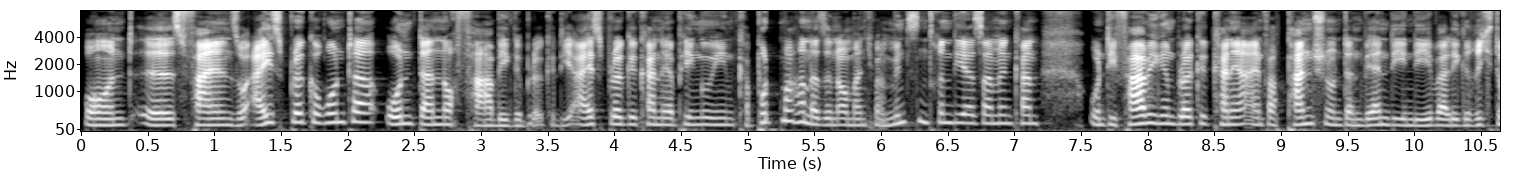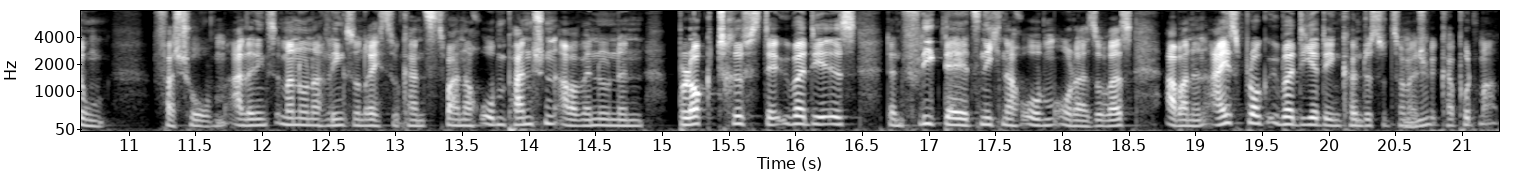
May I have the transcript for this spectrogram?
Und äh, es fallen so Eisblöcke runter und dann noch farbige Blöcke. Die Eisblöcke kann der Pinguin kaputt machen, da sind auch manchmal Münzen drin, die er sammeln kann. Und die farbigen Blöcke kann er einfach punchen und dann werden die in die jeweilige Richtung verschoben. Allerdings immer nur nach links und rechts. Du kannst zwar nach oben punchen, aber wenn du einen Block triffst, der über dir ist, dann fliegt der jetzt nicht nach oben oder sowas. Aber einen Eisblock über dir, den könntest du zum Mhm. Beispiel kaputt machen.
